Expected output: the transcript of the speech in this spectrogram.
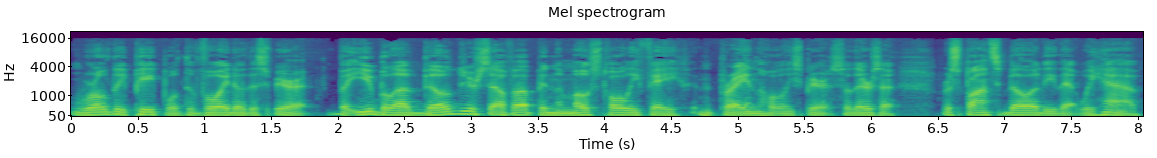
worldly people devoid of the Spirit. But you, beloved, build yourself up in the most holy faith and pray in the Holy Spirit. So there's a responsibility that we have.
